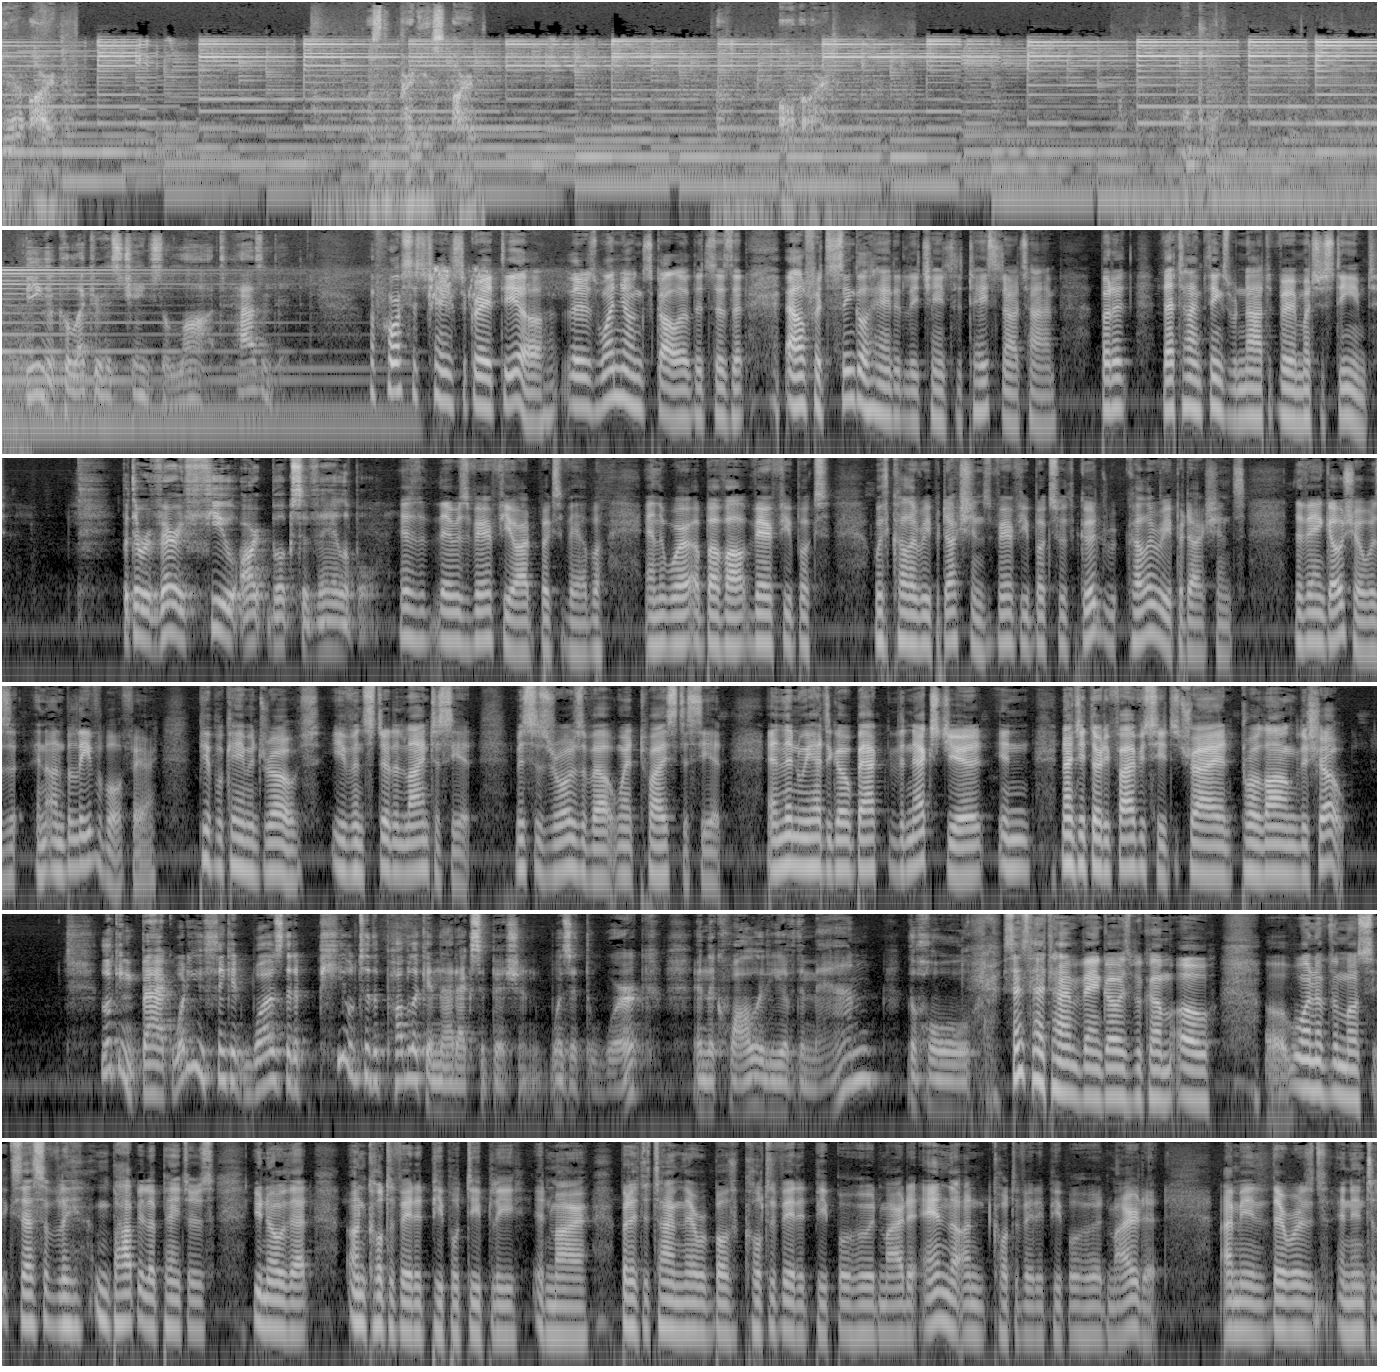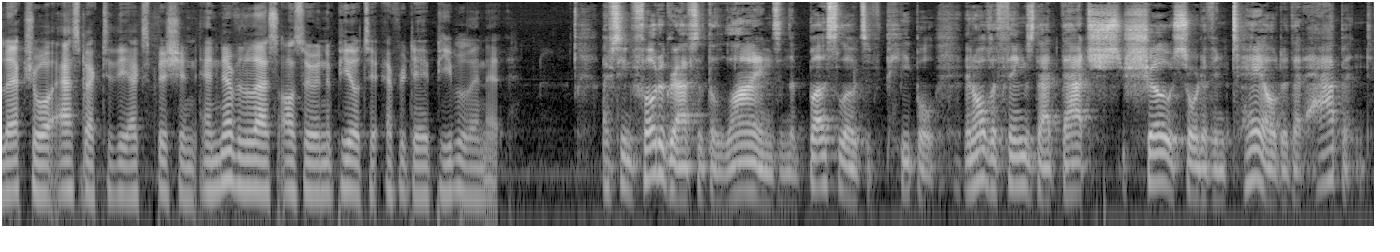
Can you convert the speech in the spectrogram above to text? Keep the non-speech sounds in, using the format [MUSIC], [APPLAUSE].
Your art was the prettiest art. of All the art. Thank you. Being a collector has changed a lot, hasn't it? Of course, it's changed a great deal. There's one young scholar that says that Alfred single handedly changed the taste in our time, but at that time things were not very much esteemed. But there were very few art books available. There was very few art books available, and there were, above all, very few books with color reproductions, very few books with good color reproductions. The Van Gogh show was an unbelievable affair. People came in droves, even stood in line to see it. Mrs. Roosevelt went twice to see it. And then we had to go back the next year, in 1935, you see, to try and prolong the show. Looking back, what do you think it was that appealed to the public in that exhibition? Was it the work and the quality of the man? The whole. Since that time, Van Gogh has become, oh, uh, one of the most excessively popular painters, you know, that uncultivated people deeply admire. But at the time, there were both cultivated people who admired it and the uncultivated people who admired it. I mean, there was an intellectual aspect to the exhibition, and nevertheless, also an appeal to everyday people in it. I've seen photographs of the lines and the busloads of people and all the things that that sh- show sort of entailed or that happened.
